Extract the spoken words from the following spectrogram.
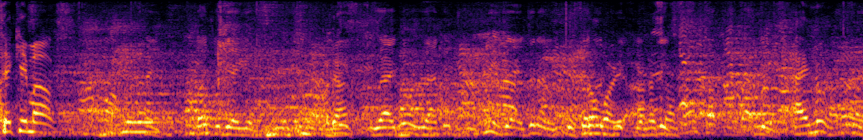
Take him out. Don't do that again. Please, we are no, we are doing. Please, we are journalists. Don't worry, I understand. I know. I know.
